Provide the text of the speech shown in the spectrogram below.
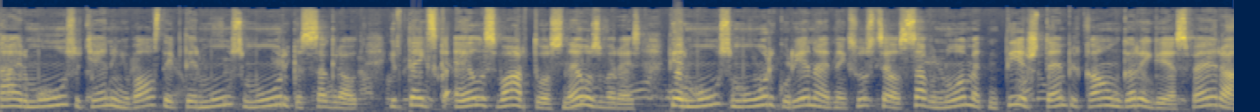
Tā ir mūsu ķēniņa valstība, tie ir mūsu mūri, kas sagraut. Ir teikts, ka Elis vārtos neuzvarēs. Tie ir mūsu mūri, kur ienaidnieks uzcēla savu nometni tieši tempļa kalnu garīgajā sfērā.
